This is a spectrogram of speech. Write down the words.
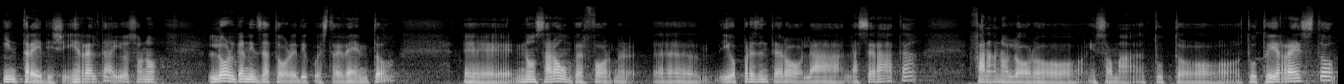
in 13, in realtà io sono l'organizzatore di questo evento, eh, non sarò un performer, eh, io presenterò la, la, serata, faranno loro insomma tutto, tutto, il resto.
